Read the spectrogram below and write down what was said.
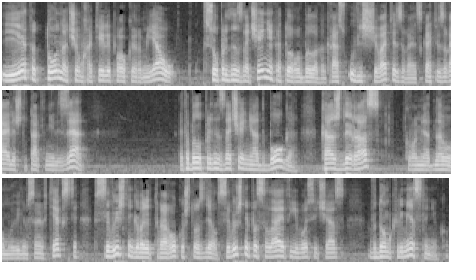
И это то, на чем хотели пророк Ирмияу, все предназначение которого было как раз увещевать Израиль, сказать Израилю, что так нельзя. Это было предназначение от Бога. Каждый раз, кроме одного, мы видим с вами в тексте, Всевышний говорит пророку, что сделал. Всевышний посылает его сейчас в дом к ремесленнику.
